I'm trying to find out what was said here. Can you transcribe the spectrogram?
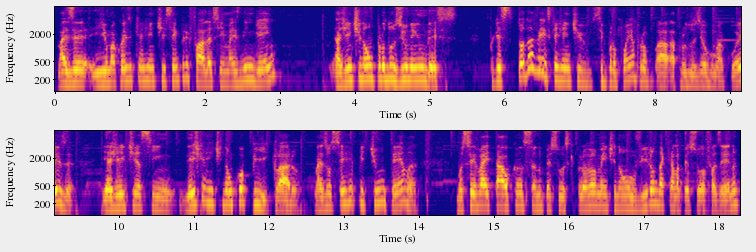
Mas e e uma coisa que a gente sempre fala é assim, mas ninguém, a gente não produziu nenhum desses. Porque toda vez que a gente se propõe a, a- a produzir alguma coisa, e a gente, assim, desde que a gente não copie, claro, mas você repetir um tema, você vai estar alcançando pessoas que provavelmente não ouviram daquela pessoa fazendo,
